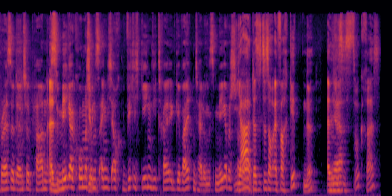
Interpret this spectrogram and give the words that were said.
Presidential Pardon also, ist mega komisch und ist eigentlich auch wirklich gegen die Gewaltenteilung. Ist mega bescheuert. Ja, dass es das auch einfach gibt, ne? Also, ja. das ist so krass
